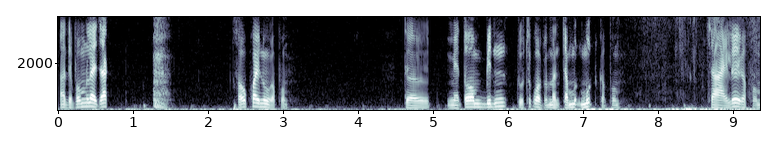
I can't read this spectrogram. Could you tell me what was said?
อะเดี๋ยวผมเลยจัก เสาไฟนู่นครับผมเดี๋ยวแม่ตัวบินรู้สึกว่ามันจะมุดๆครับผมจ่ายเลยครับผม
